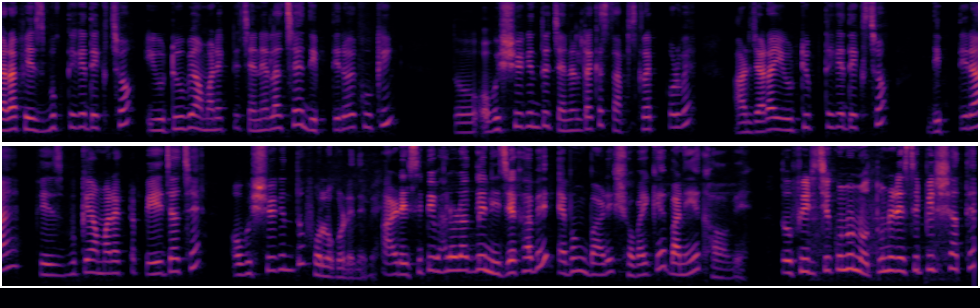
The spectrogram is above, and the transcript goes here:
যারা ফেসবুক থেকে দেখছ ইউটিউবে আমার একটি চ্যানেল আছে দীপ্তি রয় কুকিং তো অবশ্যই কিন্তু চ্যানেলটাকে সাবস্ক্রাইব করবে। আর যারা ইউটিউব থেকে দেখছ দীপ্তি রায় ফেসবুকে আমার একটা পেজ আছে অবশ্যই কিন্তু ফলো করে দেবে। আর রেসিপি ভালো লাগলে নিজে খাবে এবং বাড়ির সবাইকে বানিয়ে খাওয়াবে। তো ফিরছি কোনো নতুন রেসিপির সাথে।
